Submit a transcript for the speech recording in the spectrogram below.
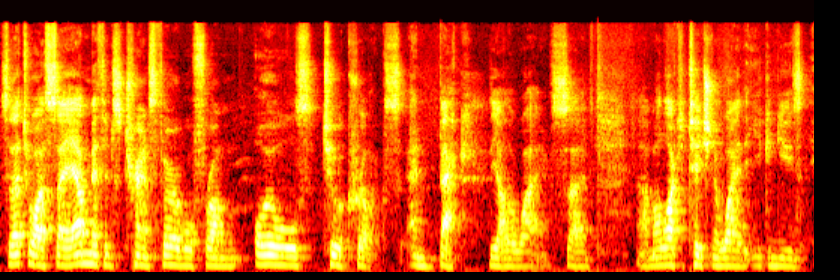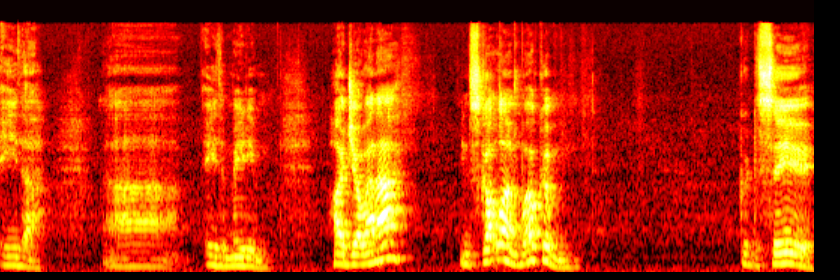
So that's why I say our method's transferable from oils to acrylics and back the other way. So um, I like to teach in a way that you can use either, uh, either medium. Hi, Joanna in Scotland. Welcome. Good to see you.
